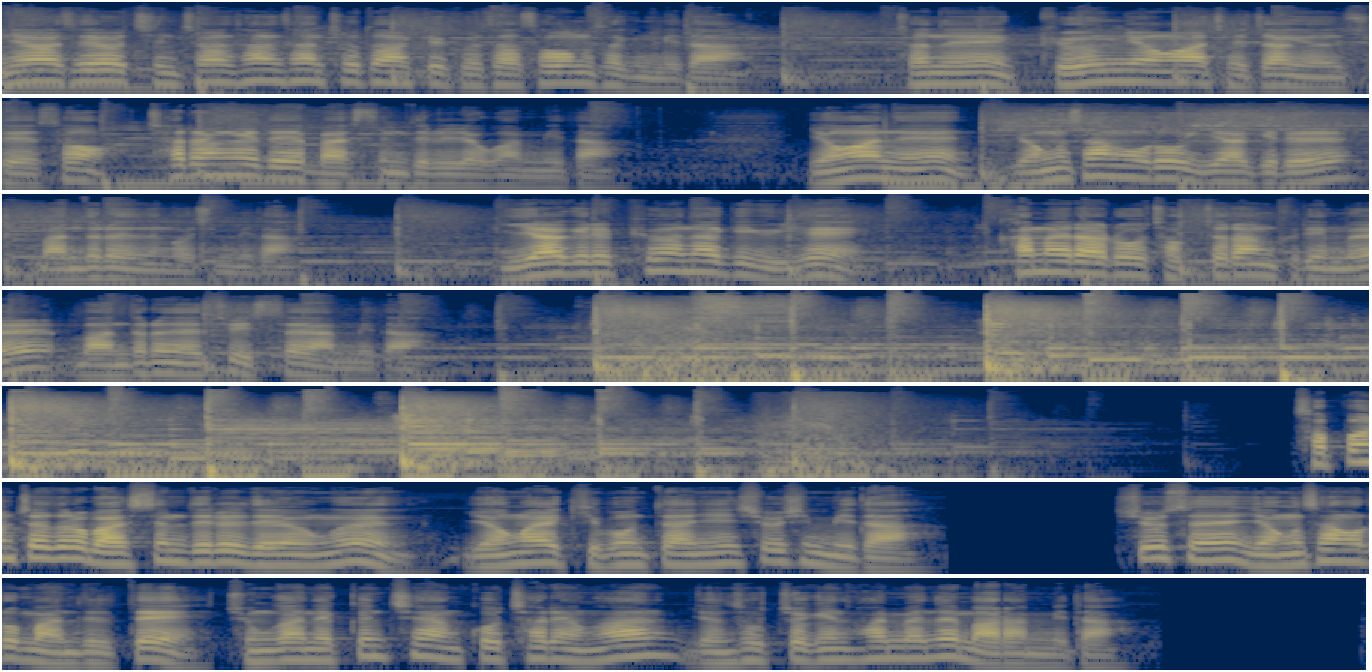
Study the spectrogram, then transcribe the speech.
안녕하세요. 진천 상산초등학교 교사 서범석입니다. 저는 교육영화 제작 연수에서 촬영에 대해 말씀드리려고 합니다. 영화는 영상으로 이야기를 만들어내는 것입니다. 이야기를 표현하기 위해 카메라로 적절한 그림을 만들어낼 수 있어야 합니다. 첫 번째로 말씀드릴 내용은 영화의 기본 단위인 숏입니다. 숏은 영상으로 만들 때 중간에 끊지 않고 촬영한 연속적인 화면을 말합니다.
